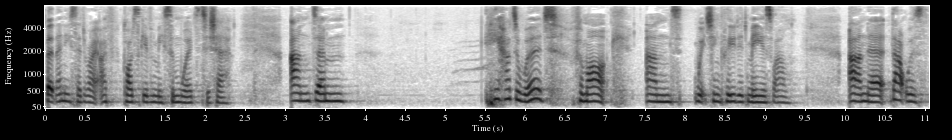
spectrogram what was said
But then he said, right, I've, God's given me some words to share. And um, he had a word for Mark, and which included me as well. And uh, that was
